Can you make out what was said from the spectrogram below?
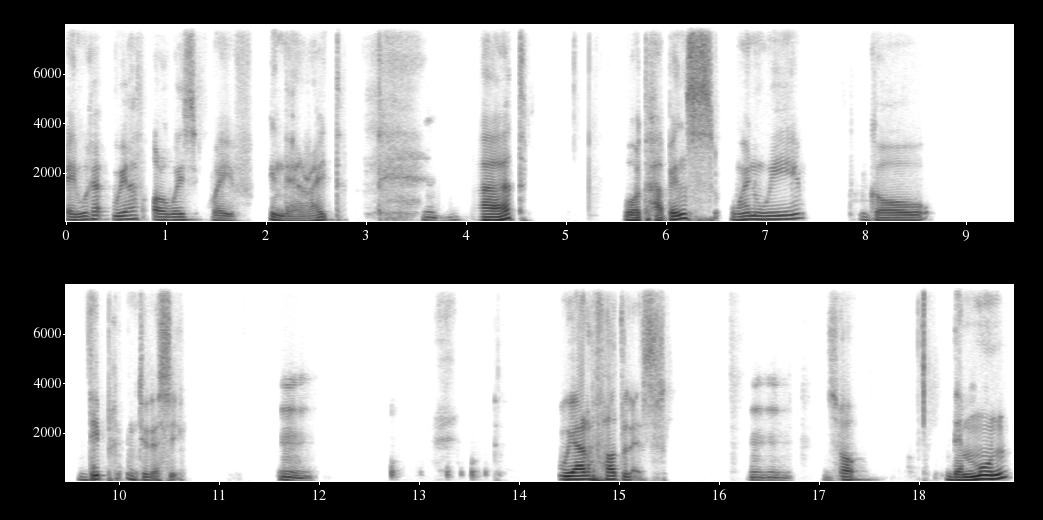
and we have we have always wave in there, right? Mhm. But what happens when we go deep into the sea? Mm. We are thoughtless. Mhm. So the moon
